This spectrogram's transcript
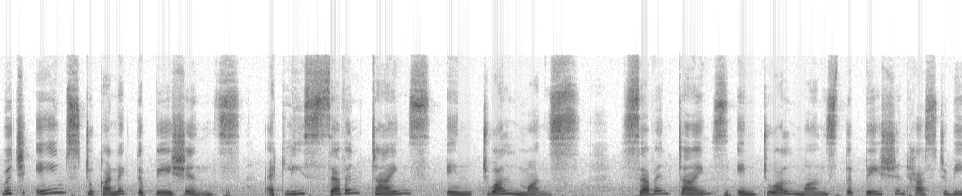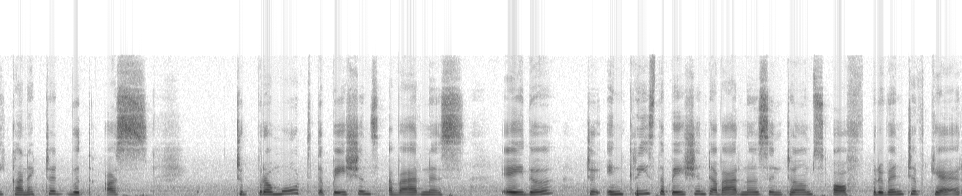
which aims to connect the patients at least 7 times in 12 months. 7 times in 12 months, the patient has to be connected with us to promote the patient's awareness, either to increase the patient awareness in terms of preventive care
